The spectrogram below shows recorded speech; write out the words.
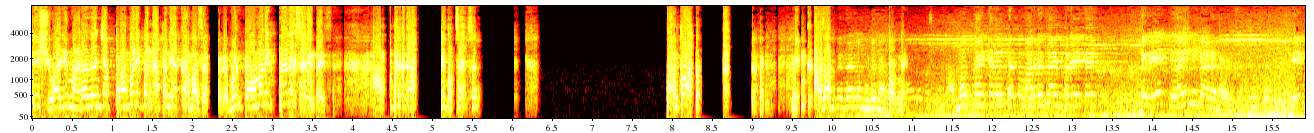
ते शिवाजी महाराजांच्या प्रामाणिकपणे आपण या कामाचं केलं म्हणून प्रामाणिकपणे सांगायचं. आपल्या बसायचं. मुलं मग काय करायला त्याचा मार्ग काय? पर्याय काय? तर एक लाईननी गाड्या लावायच्या. एक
